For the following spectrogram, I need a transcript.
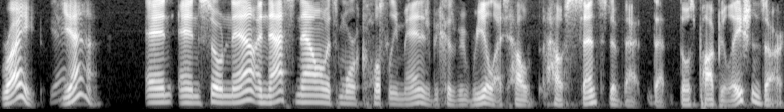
Right. Yeah. yeah. And and so now, and that's now it's more closely managed because we realize how how sensitive that that those populations are.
